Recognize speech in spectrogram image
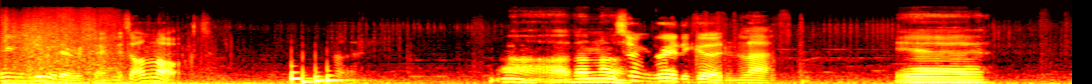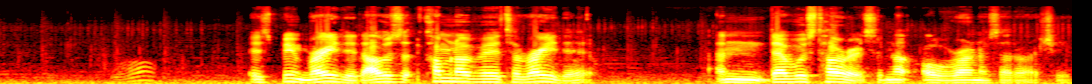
You can looted everything. It's unlocked. Ah, I don't know. There's something really good and left. Yeah. It's been raided. I was coming over here to raid it, and there was turrets and not. Oh, Rhino Saddle actually.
